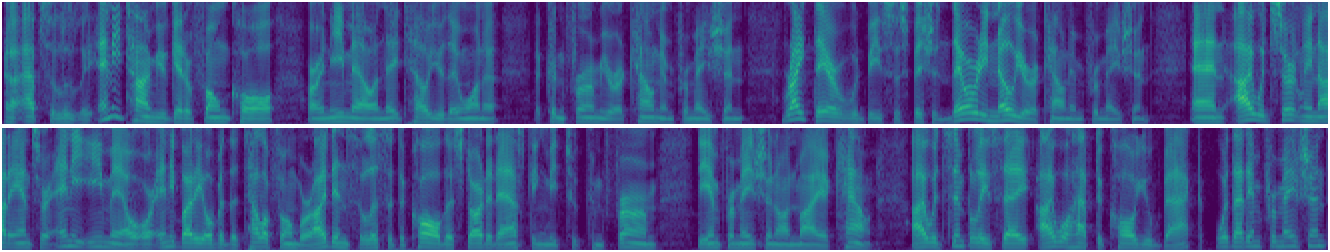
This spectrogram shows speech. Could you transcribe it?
Uh, absolutely. Anytime you get a phone call or an email and they tell you they want to confirm your account information, right there would be suspicion. They already know your account information. And I would certainly not answer any email or anybody over the telephone where I didn't solicit the call that started asking me to confirm the information on my account. I would simply say, I will have to call you back with that information.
